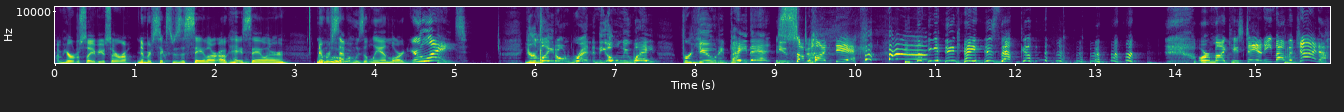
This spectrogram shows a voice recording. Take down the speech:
I'm here to save you, Sarah. Number six was a sailor. Okay, sailor. Number Ooh. seven was a landlord. You're late. You're late on rent, and the only way for you to pay that is Suck to- my dick. is that good? or in my case, Dan, eat my vagina.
